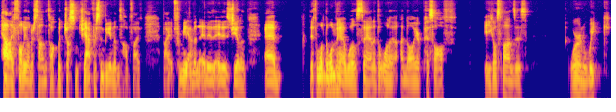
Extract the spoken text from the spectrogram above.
Hell, I fully understand the talk about Justin Jefferson being in the top five. But for me yeah. at the minute, it is it is Jalen. Um, the one, the one thing I will say, and I don't want to annoy or piss off Eagles fans, is we're in week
